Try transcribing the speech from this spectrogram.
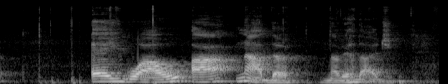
é igual a nada, na verdade.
